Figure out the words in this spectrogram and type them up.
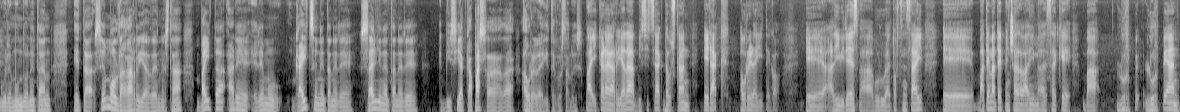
gure mundu honetan eta zen moldagarria den, ezta? Baita are eremu gaitzenetan ere, zailenetan ere, bizia kapasa da aurrera egiteko, ez da, Luis? Ba, ikaragarria da, bizitzak dauzkan erak aurrera egiteko. E, adibidez, ba, burura etortzen zait, e, bate mate pentsada badimazake, ba, lurpe, lurpean,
